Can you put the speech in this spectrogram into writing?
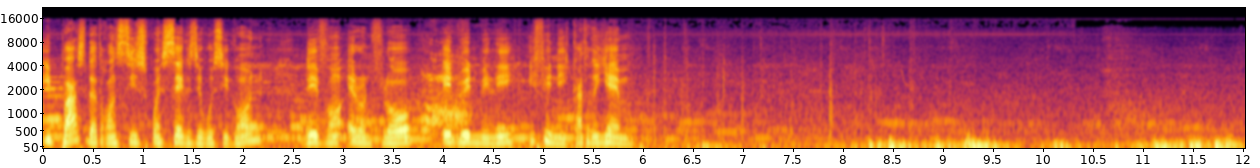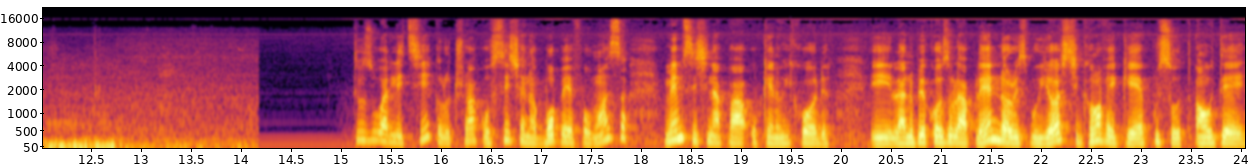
il passe dans 36.50 secondes devant Aaron Floor, Edwin Millie, il finit quatrième. Toujours athlétique, le track aussi, c'est une bonne performance, même si tu n'as pas aucun record. Et là, nous pouvons la plaine, Norris Bouyoche, c'est grand vainqueur pour sauter en hauteur.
